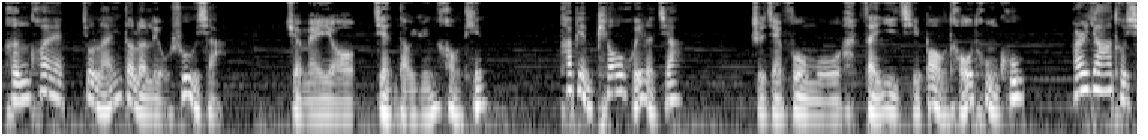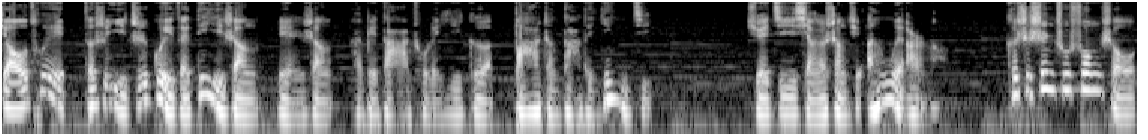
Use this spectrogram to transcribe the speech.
很快就来到了柳树下，却没有见到云昊天，他便飘回了家。只见父母在一起抱头痛哭，而丫头小翠则是一直跪在地上，脸上还被打出了一个巴掌大的印记。雪姬想要上去安慰二老。可是伸出双手，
